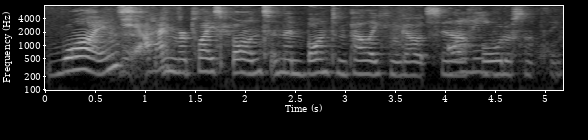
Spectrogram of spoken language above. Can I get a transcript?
Wines Yeah, and replace Bont, and then Bontempelli can go at centre Ollie forward or something.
